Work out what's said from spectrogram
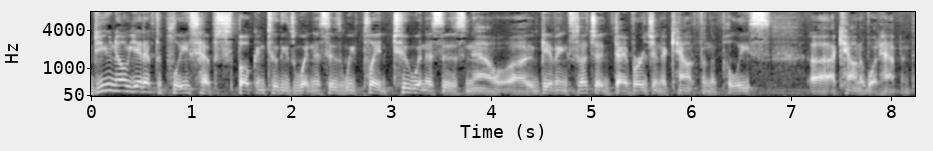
Do you know yet if the police have spoken to these witnesses? We've played two witnesses now uh, giving such a divergent account from the police uh, account of what happened.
